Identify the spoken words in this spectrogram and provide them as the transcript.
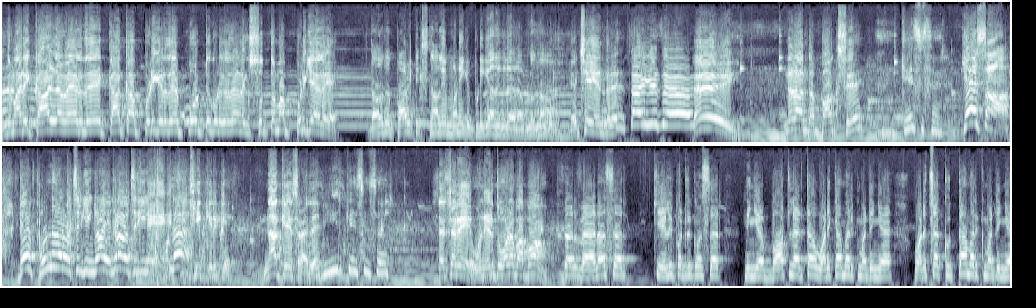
இந்த மாதிரி கால்ல வேறது காக்கா பிடிக்கிறது போட்டு கொடுக்கறது எனக்கு சுத்தமா பிடிக்காது. அதாவது பாலிடிக்ஸ்னாலே மணிக்கு பிடிக்காதுங்கிறாரு அவ்வளவுதான். எச்சே ஏந்திரு தேங்க்யூ சார் ஏய் என்னடா அந்த பாக்ஸ் கேஸ் சார் கேஸா டேய் பொண்ணு வேற வச்சிருக்கீங்களா? எங்கடா வச்சிருக்கீங்க பொண்ணு? சீக் இருக்கு. நான் கேசுறா அது நீர் கேஸ் சார் சரி சரி உன்னை எடுத்து ஓட பாப்போம். சார் வேணாம் சார் கேள்விப்பட்டிருக்கோம் சார் நீங்க பாட்டில் எடுத்தா உடைக்காம இருக்க மாட்டீங்க. உடைச்சா குத்தாம இருக்க மாட்டீங்க.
